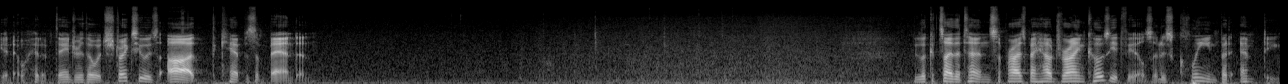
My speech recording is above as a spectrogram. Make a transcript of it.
Get no hit of danger, though it strikes you as odd the camp is abandoned. You look inside the tent, surprised by how dry and cozy it feels. It is clean but empty.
